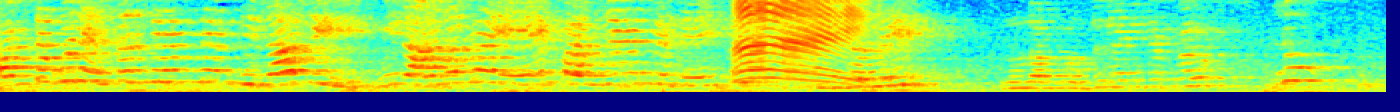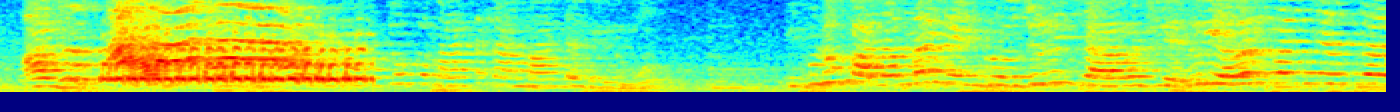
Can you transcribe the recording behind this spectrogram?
వంట కూడా ఎంతసేపు నేను తినాలి? మీ నానమ్మ ఏం పని చేయట్లేదు ఏంటి? ఇతని, నువ్వు నాకు పొద్దున ఏం చెప్పావు? ఆగు. ఒక మాట నా మాట విను. ఇప్పుడు పనమ్మ రెండు రోజుల నుంచి రావట్లేదు. ఎవరు పని చేస్తారు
